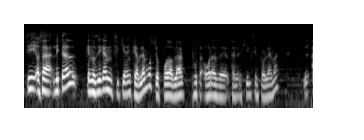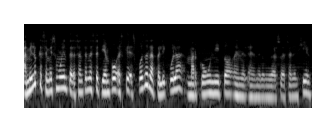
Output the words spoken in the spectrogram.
Sí, o sea, literal, que nos digan si quieren que hablemos. Yo puedo hablar puta horas de Silent Hill sin problemas a mí lo que se me hizo muy interesante en este tiempo es que después de la película marcó un hito en el, universo de Silent Hill.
